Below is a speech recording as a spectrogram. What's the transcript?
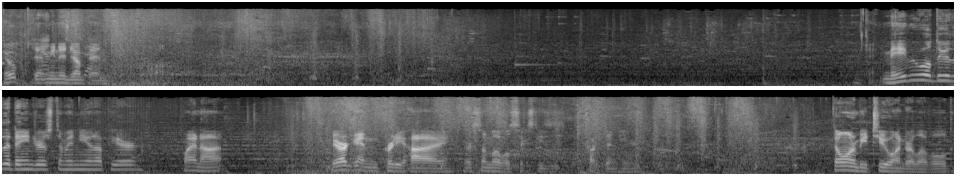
Nope, didn't mean to jump in. Maybe we'll do the dangerous dominion up here. Why not? We are getting pretty high. There's some level 60s tucked in here. Don't want to be too underleveled.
